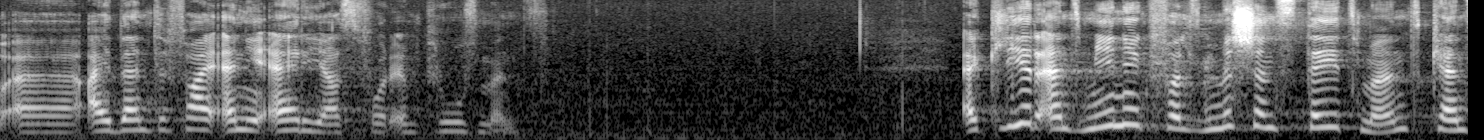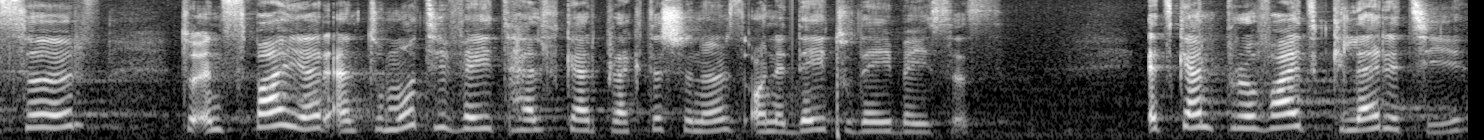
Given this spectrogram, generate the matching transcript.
uh, identify any areas for improvement. A clear and meaningful mission statement can serve to inspire and to motivate healthcare practitioners on a day-to-day -day basis. It can provide clarity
